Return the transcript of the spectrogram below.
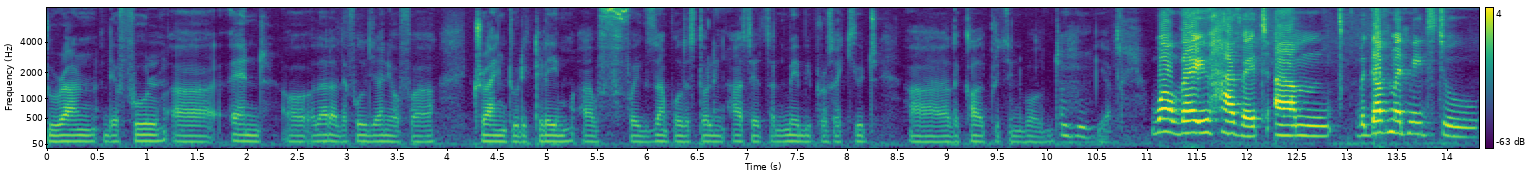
to run the full uh, end or that the full journey of uh, trying to reclaim, uh, for example, the stolen assets and maybe prosecute uh, the culprits involved. Mm -hmm. yeah. Well, there you have it. Um, the government needs to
